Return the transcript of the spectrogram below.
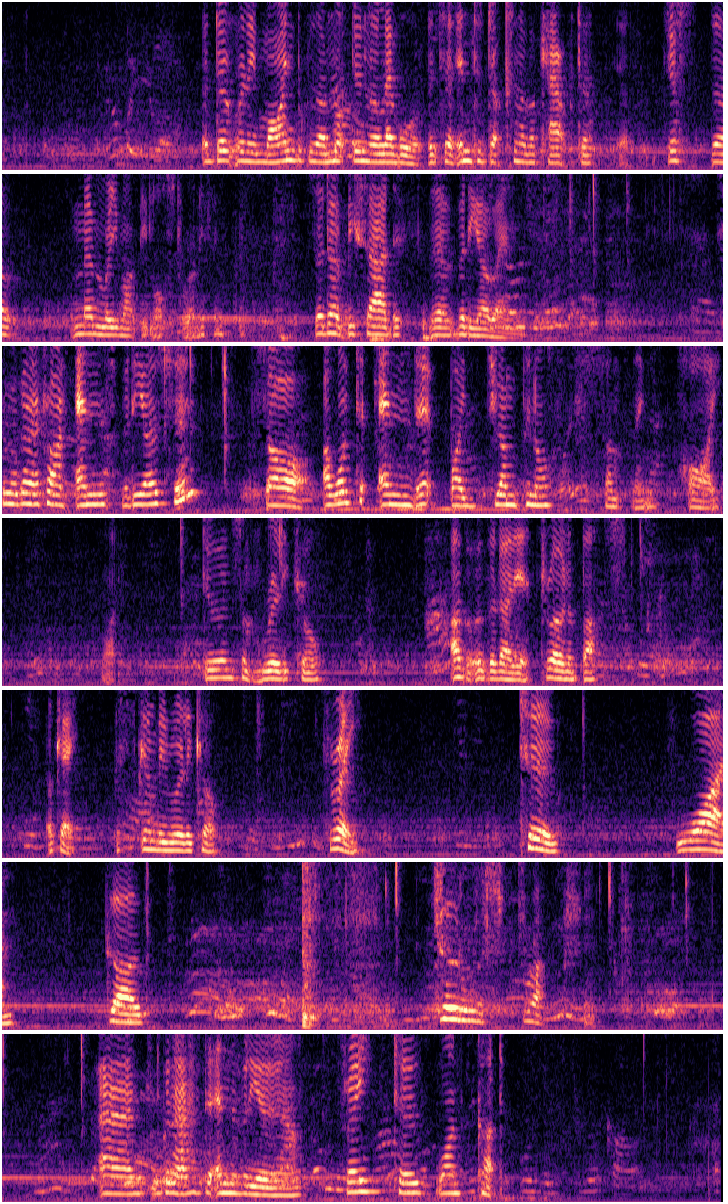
I don't really mind because I'm not doing a level. It's an introduction of a character. Just the memory might be lost or anything. So don't be sad if the video ends. So we're going to try and end this video soon. So I want to end it by jumping off something high. Like doing something really cool. I got a good idea. Throwing a bus. Okay, this is going to be really cool. Three, two, one, go. Total destruction. And we're going to have to end the video now. Three, two, one, cut.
